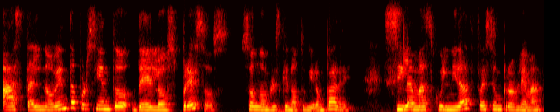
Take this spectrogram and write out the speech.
Hasta el 90% de los presos son hombres que no tuvieron padre. Si la masculinidad fuese un problema,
